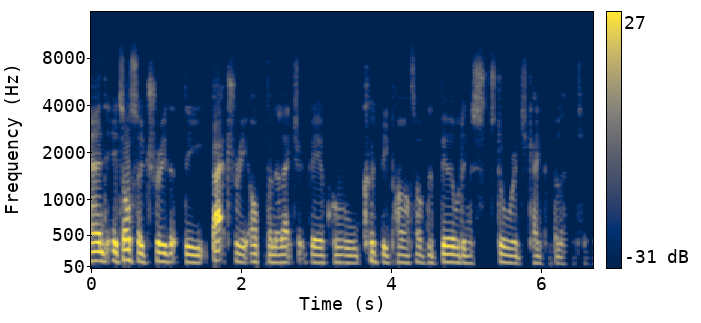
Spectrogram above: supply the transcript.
And it's also true that the battery of an electric vehicle could be part of the building storage capability.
